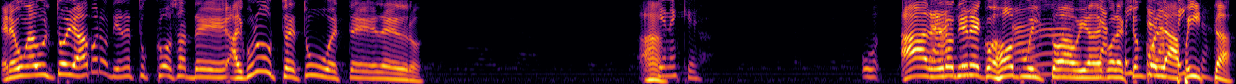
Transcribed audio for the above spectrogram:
eres un adulto ya, pero tienes tus cosas de... ¿Alguno de ustedes, tú, este, Dedro? Ah, ¿Tienes qué? Un- ah Dedro tiene co- Hot Wheels Ah, todavía de colección pista, con la pista. pista.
